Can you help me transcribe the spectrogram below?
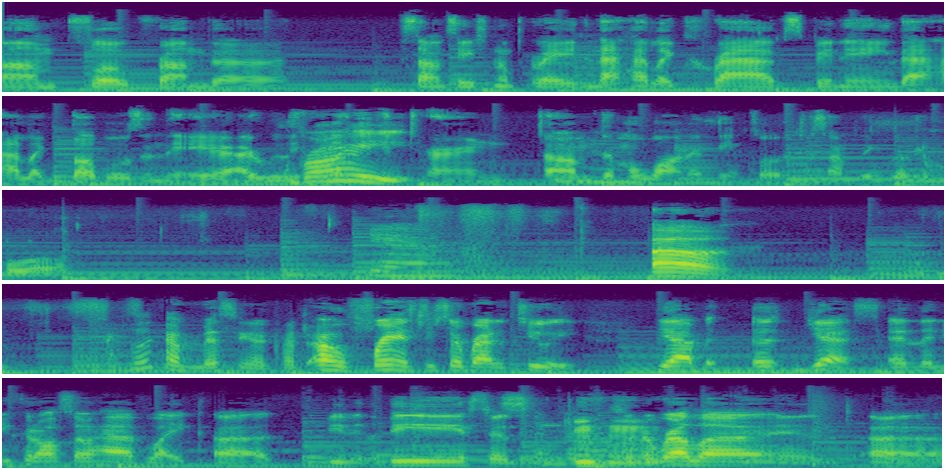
um float from the Soundsational Parade, and that had like crabs spinning, that had like bubbles in the air. I really feel like they Right. could turn um the Mhm. Moana theme float into something really cool. yeah. Um, I feel like I'm missing a country. Oh, France. You said Ratatouille. Yeah, but uh, yes, and then you could also have like uh, Beauty and the Beast and Cinderella. Mhm. Cinderella and uh,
